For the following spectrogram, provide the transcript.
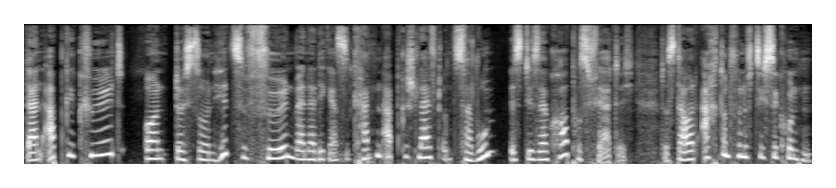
dann abgekühlt und durch so einen Hitzeföhn werden da die ganzen Kanten abgeschleift und zawum ist dieser Korpus fertig. Das dauert 58 Sekunden,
